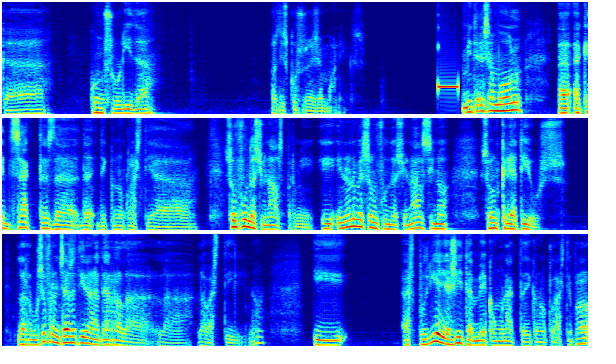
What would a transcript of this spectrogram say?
que consolida els discursos hegemònics. M'interessa molt eh, aquests actes d'iconoclàstia. Són fundacionals per mi. I, I no només són fundacionals, sinó són creatius. La Revolució Francesa tira a terra la, la, la Bastille, no? I es podria llegir també com un acte d'iconoclàstia, però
